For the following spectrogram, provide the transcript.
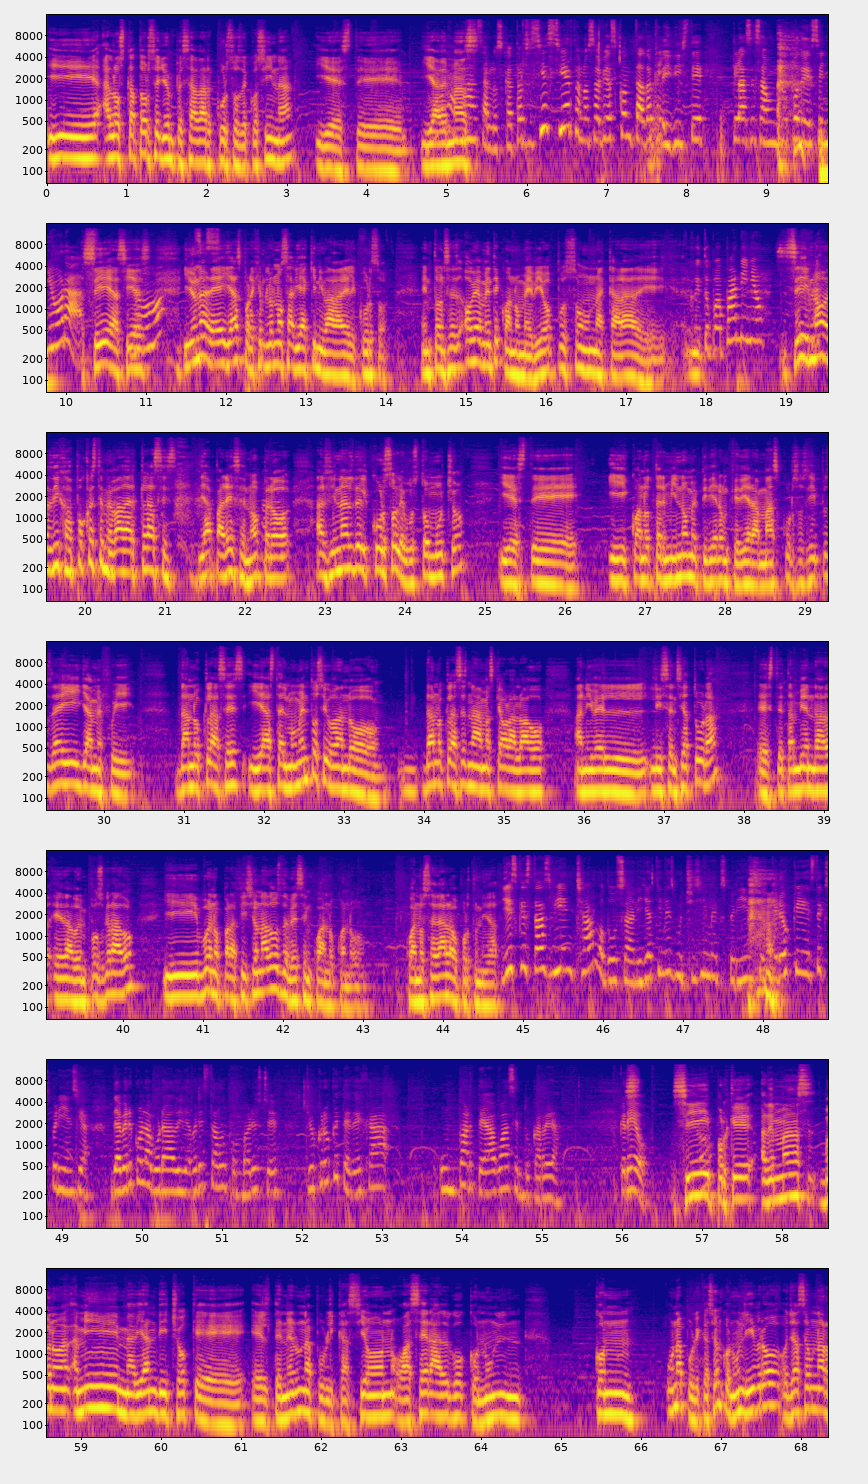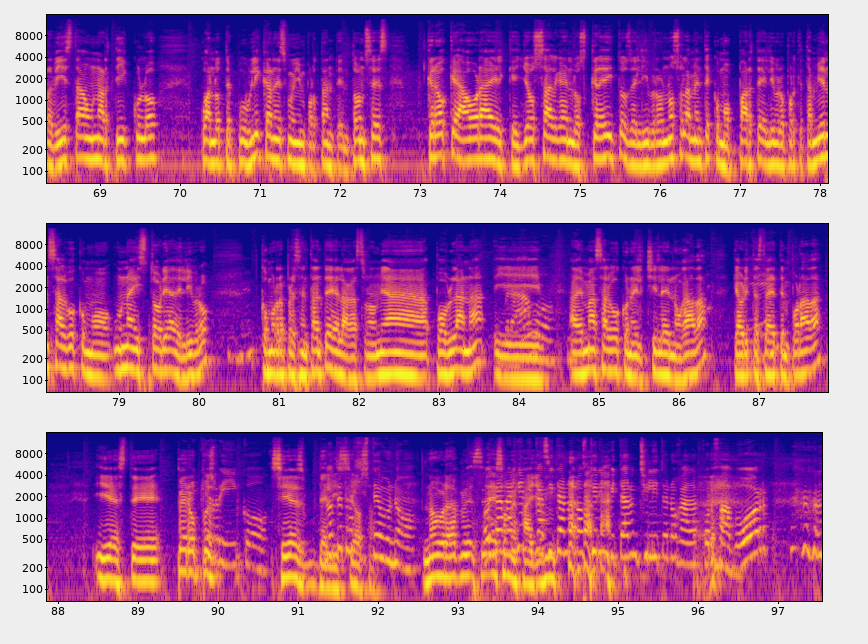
Y a los 14 yo empecé a dar cursos de cocina y este y además Más a los 14. Sí es cierto, nos habías contado que le diste clases a un grupo de señoras. Sí, así es. ¿No? Y una de ellas, por ejemplo, no sabía quién iba a dar el curso. Entonces, obviamente cuando me vio puso una cara de ¿y tu papá, niño? Sí, no, dijo, ¿a poco este me va a dar clases? Ya aparece, ¿no? Pero al final del curso le gustó mucho y este y cuando terminó me pidieron que diera más cursos y pues de ahí ya me fui dando clases y hasta el momento sigo dando dando clases nada más que ahora lo hago a nivel licenciatura. Este también he dado en posgrado y bueno, para aficionados de vez en cuando cuando cuando se da la oportunidad. Y es que estás bien chavo, Dusan, y ya tienes muchísima experiencia. Creo que esta experiencia de haber colaborado y de haber estado con varios chefs, yo creo que te deja un parteaguas en tu carrera. Creo. Sí, ¿no? porque además, bueno, a a mí me habían dicho que el tener una publicación o hacer algo con un con una publicación, con un libro, o ya sea una revista, un artículo, cuando te publican es muy importante. Entonces, creo que ahora el que yo salga en los créditos del libro, no solamente como parte del libro, porque también salgo como una historia del libro, como representante de la gastronomía poblana y Bravo. además salgo con el chile en nogada, que ahorita está de temporada. Y este, pero Ay, pues Qué rico. sí es ¿No te delicioso. uno? No, ¿verdad? Me- Oigan, eso me alguien falló. casita no nos quiere invitar un chilito en hogada, por favor.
